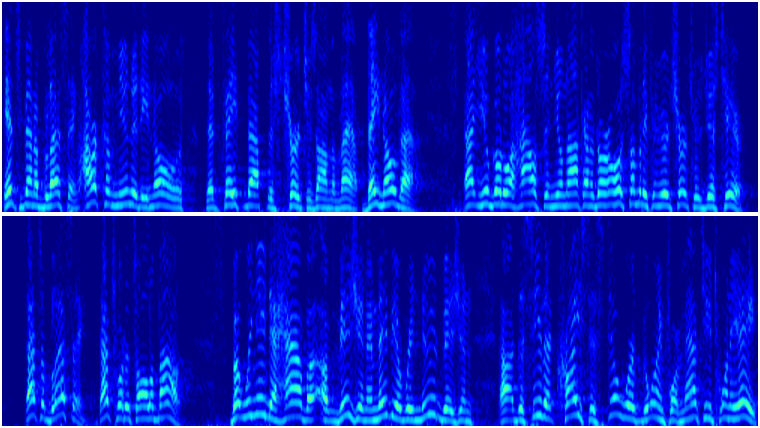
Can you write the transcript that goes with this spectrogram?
It's been a blessing. Our community knows that Faith Baptist Church is on the map. They know that. Uh, you'll go to a house and you'll knock on the door, oh, somebody from your church was just here. That's a blessing. That's what it's all about. But we need to have a, a vision and maybe a renewed vision uh, to see that Christ is still worth going for. Matthew 28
